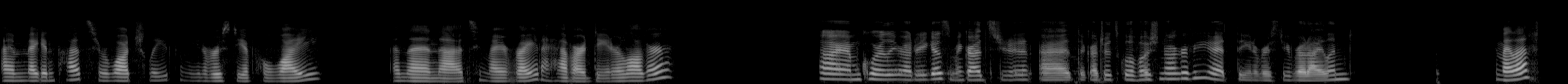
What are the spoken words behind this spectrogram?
I'm Megan Putz, your watch lead from the University of Hawaii. And then uh, to my right, I have our data logger. Hi, I'm Coralie Rodriguez. I'm a grad student at the Graduate School of Oceanography at the University of Rhode Island. To my left,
